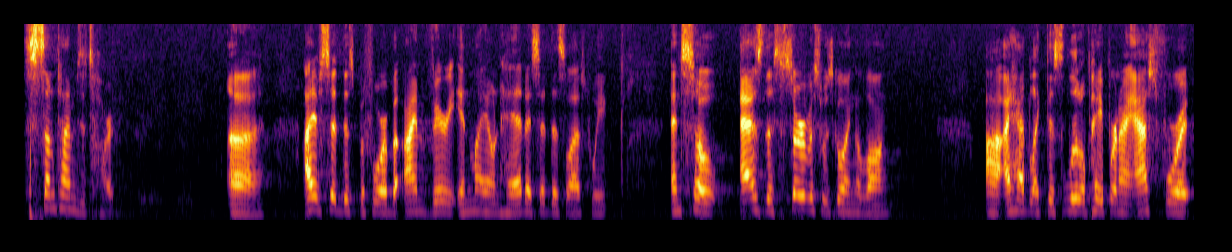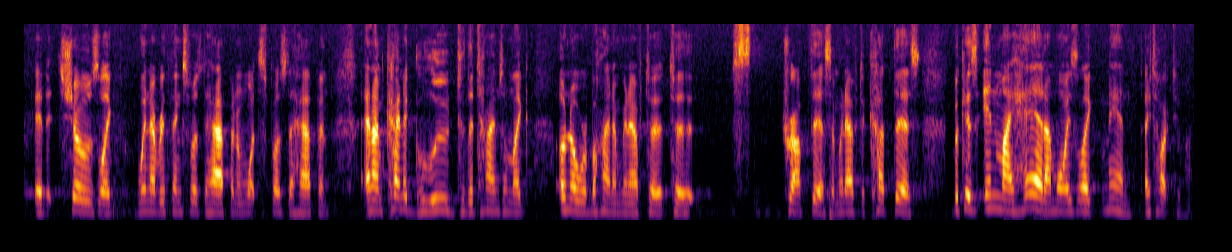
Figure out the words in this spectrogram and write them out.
Sometimes it's hard. Uh, I have said this before, but I'm very in my own head. I said this last week. And so, as the service was going along, uh, I had like this little paper and I asked for it. It shows like when everything's supposed to happen and what's supposed to happen. And I'm kind of glued to the times I'm like, oh no, we're behind. I'm going to have to, to drop this. I'm going to have to cut this. Because in my head, I'm always like, man, I talk too much.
